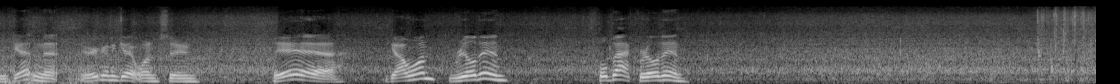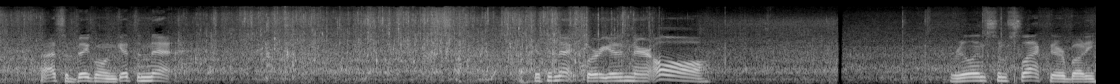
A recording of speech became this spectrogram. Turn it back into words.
You're getting it. You're gonna get one soon. Yeah. Got one? Reel it in. Pull back, reel it in. That's a big one. Get the net. Get the net, Corey. Get in there. Oh. Reel in some slack there, buddy.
